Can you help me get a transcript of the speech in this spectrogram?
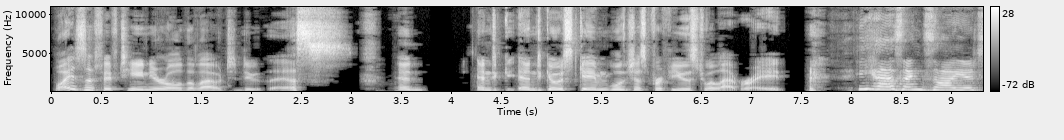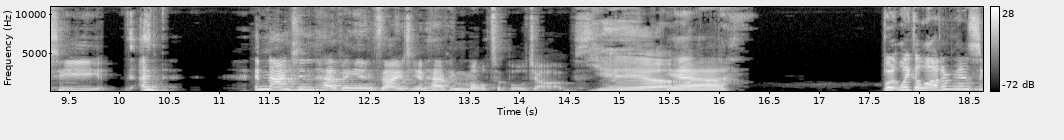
why is a fifteen year old allowed to do this? And and and Ghost Game will just refuse to elaborate. He has anxiety, and imagine having anxiety and having multiple jobs. Yeah. yeah. But like a lot of his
